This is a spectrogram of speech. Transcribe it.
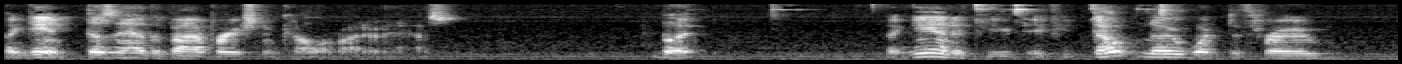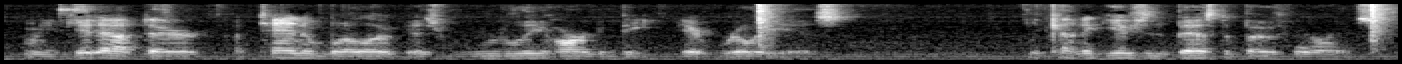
again, it doesn't have the vibration Colorado has. But again, if you if you don't know what to throw when you get out there, a tandem willow is really hard to beat. It really is. It kind of gives you the best of both worlds.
